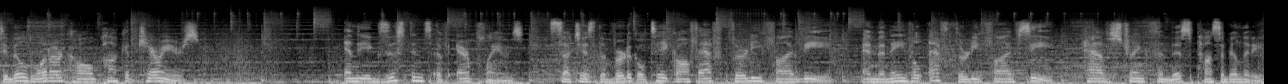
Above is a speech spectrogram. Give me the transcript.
to build what are called pocket carriers. And the existence of airplanes, such as the vertical takeoff F-35B, and the naval F-35C, have strengthened this possibility.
